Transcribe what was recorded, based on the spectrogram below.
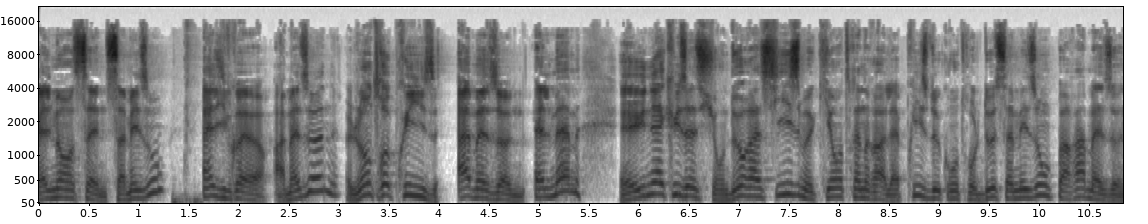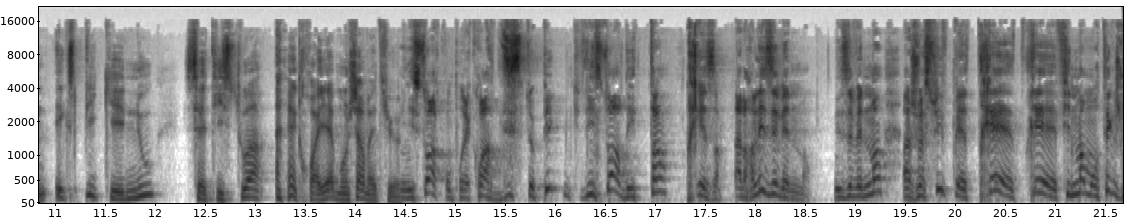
elle met en scène sa maison, un livreur Amazon, l'entreprise Amazon elle-même et une accusation de racisme qui entraînera la prise de contrôle de sa maison par Amazon. Expliquez-nous cette histoire incroyable, mon cher Mathieu. Une histoire qu'on pourrait croire dystopique, mais une histoire des temps présents. Alors, les événements. Les événements, alors je vais suivre très, très finement mon texte.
